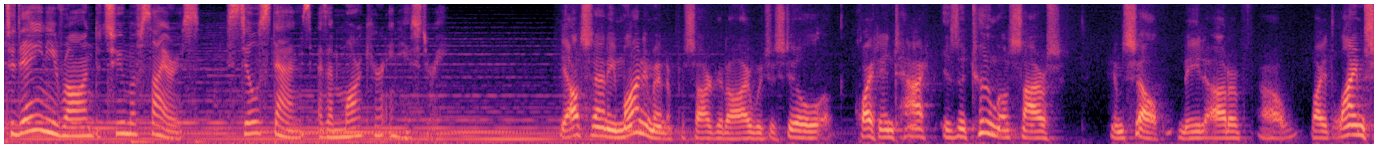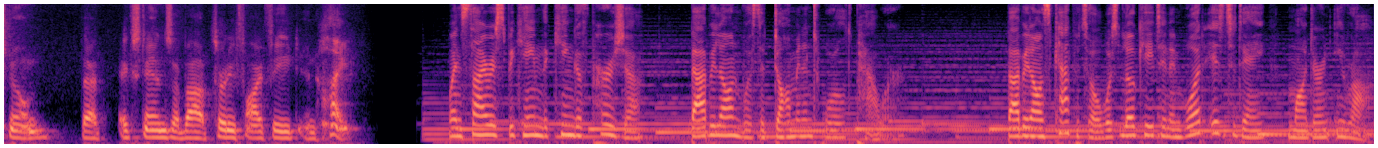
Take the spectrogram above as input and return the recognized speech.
Today in Iran, the tomb of Cyrus still stands as a marker in history. The outstanding monument of Pasargadae, which is still quite intact, is the tomb of Cyrus himself, made out of uh, white limestone that extends about 35 feet in height. When Cyrus became the king of Persia, Babylon was the dominant world power. Babylon's capital was located in what is today modern Iraq.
